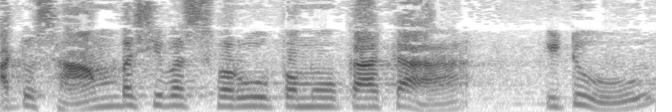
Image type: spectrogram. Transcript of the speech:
అటు సాంబశివ స్వరూపము కాక ఇటు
